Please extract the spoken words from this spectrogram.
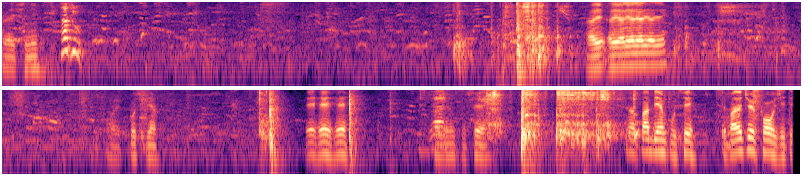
Elle est finie. Sassou Allez, allez, allez, allez, allez, allez. Ouais, pousse bien. Hé, hé, hé. Pas bien poussé. Hein. Tu n'as pas bien poussé. C'est parce que tu es fort au GT.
